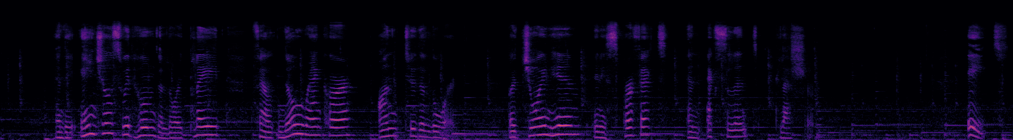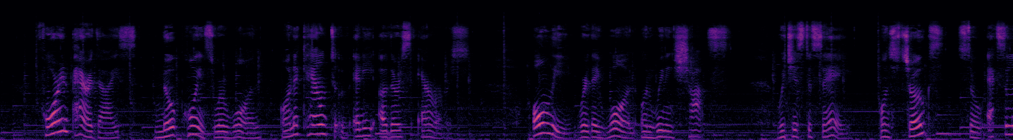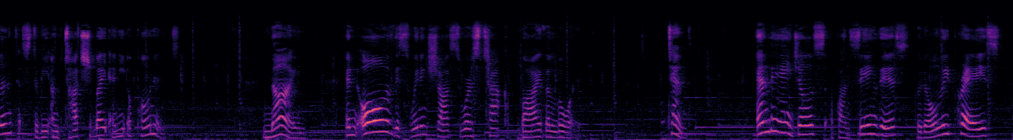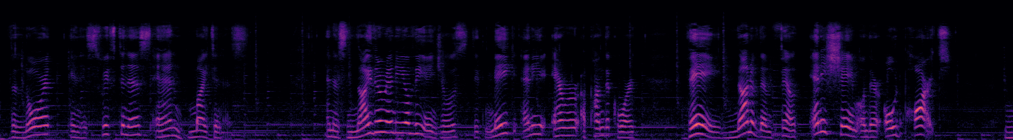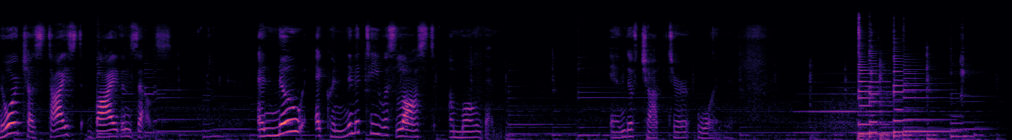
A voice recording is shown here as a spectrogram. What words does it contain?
And the angels with whom the Lord played felt no rancor unto the Lord, but joined him in his perfect and excellent pleasure. 8. For in paradise no points were won on account of any other's errors. Only were they won on winning shots, which is to say, on strokes so excellent as to be untouched by any opponent. 9. And all of these winning shots were struck by the Lord. 10th. And the angels, upon seeing this, could only praise the Lord in his swiftness and mightiness. And as neither any of the angels did make any error upon the court, they, none of them, felt any shame on their own parts, nor chastised by themselves. And no equanimity was lost among them. End of chapter 1.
